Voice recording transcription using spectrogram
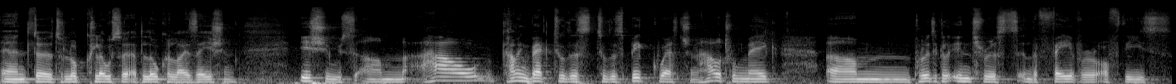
and uh, to look closer at localization issues? Um, how, coming back to this, to this big question, how to make um, political interests in the favor of these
